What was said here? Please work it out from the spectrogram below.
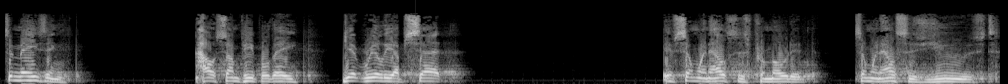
It's amazing how some people, they get really upset if someone else is promoted, someone else is used,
